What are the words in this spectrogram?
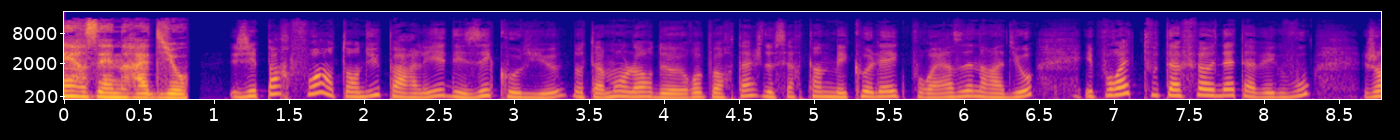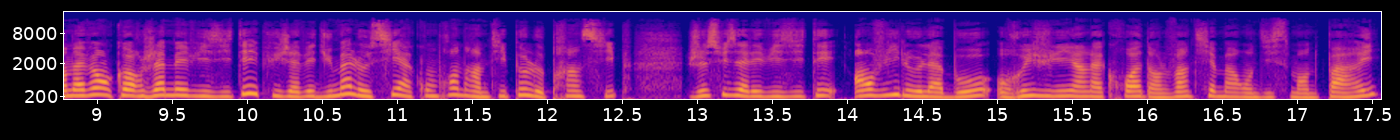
RZN Radio. J'ai parfois entendu parler des écolieux, notamment lors de reportages de certains de mes collègues pour RZN Radio. Et pour être tout à fait honnête avec vous, j'en avais encore jamais visité et puis j'avais du mal aussi à comprendre un petit peu le principe. Je suis allée visiter Envie le Labo, rue Julien Lacroix dans le 20e arrondissement de Paris.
